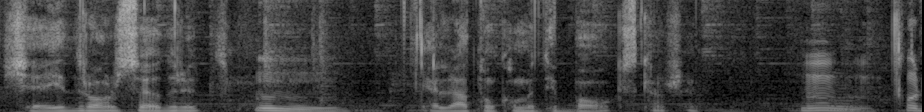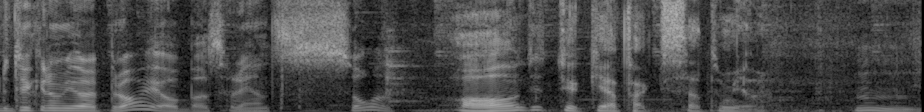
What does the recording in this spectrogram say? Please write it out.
tjej drar söderut. Mm. Eller att de kommer tillbaks kanske. Mm. Och du tycker de gör ett bra jobb alltså rent så? Ja, det tycker jag faktiskt att de gör. Mm.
